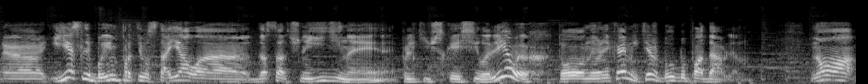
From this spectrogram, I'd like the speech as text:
Э, если бы им противостояла достаточно единая политическая сила левых, то наверняка мятеж был бы подавлен. Но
